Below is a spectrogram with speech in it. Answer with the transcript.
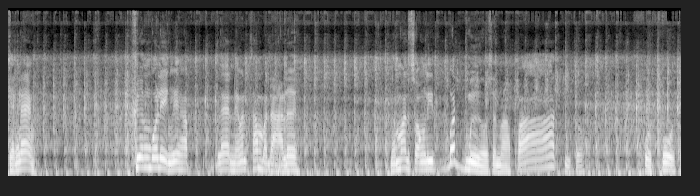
แข็งแรง เครื่องโบเล่งเลยครับ แล่นให้มันธรรมดาเลย น้ำมันสองลิตรเบิดมือเอาสันมาป๊าดทีโตโคตรโคตร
